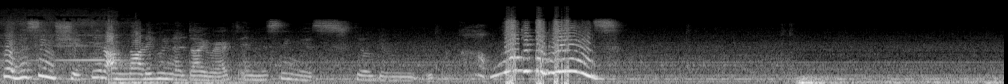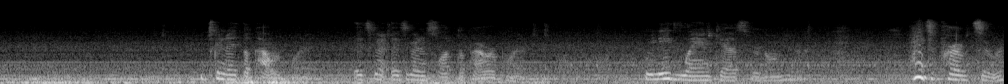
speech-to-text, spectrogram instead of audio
Bro, this thing shifted, I'm not even a direct, and this thing is still giving me movement. Look at the winds! It's gonna hit the power plant. It's gonna it's gonna slap the power plant. We need Lancaster on here. It's a private server.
